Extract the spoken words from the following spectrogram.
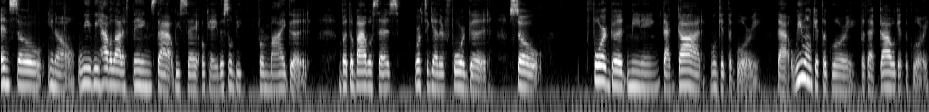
And so you know we we have a lot of things that we say okay this will be for my good. But the bible says work together for good. So for good meaning that god will get the glory that we won't get the glory but that god will get the glory.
